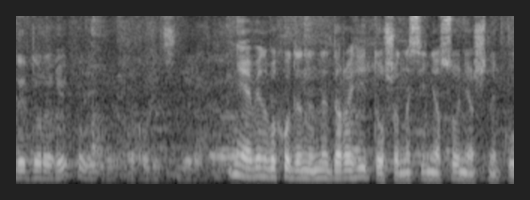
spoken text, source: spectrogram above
Недорогий, коли виходить сидіра. Ні, він виходить не- недорогий, тому що насіння соняшнику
